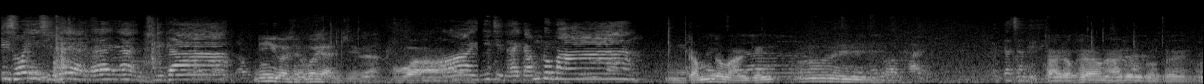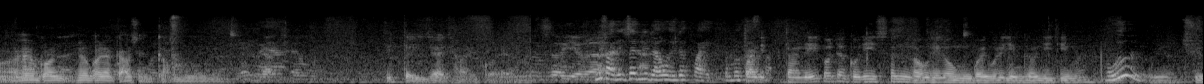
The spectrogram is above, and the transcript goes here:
廁所以前都有人有有人住㗎。呢個上高有人住㗎。哇！哦，以前係咁噶嘛。咁嘅環境，唉，真。大陸鄉下都好過佢。香港香港咧搞成咁啲地真係太貴啦。需要啦。咁發展商啲樓起得貴，咁啊但係貴。但係你覺得嗰啲新樓起到咁貴，會唔會影響呢啲咩？會會啊，全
